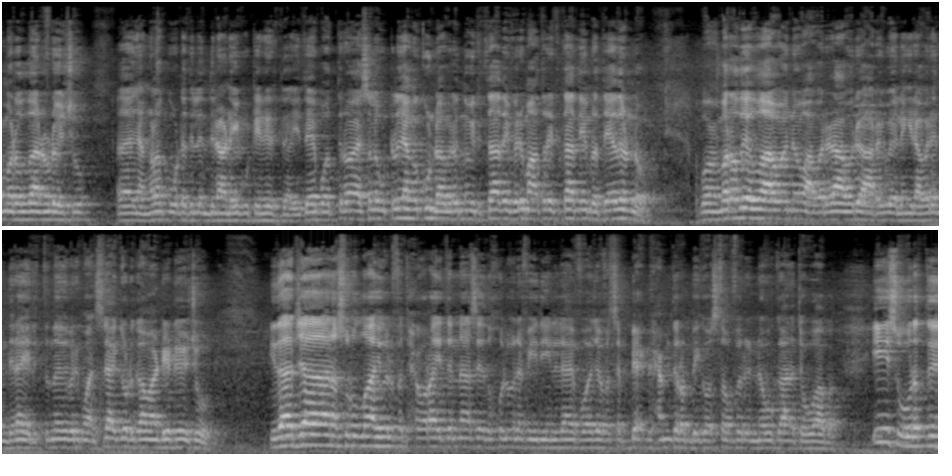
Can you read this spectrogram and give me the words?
അമർദാനോട് ചോദിച്ചു അതായത് ഞങ്ങളെ കൂട്ടത്തിൽ എന്തിനാണ് ഈ കുട്ടീനെ ഇരുത്തുക? ഇതേപോലെ ഇത്ര വയസ്സുള്ള കുട്ടികൾ ഞങ്ങൾക്കുണ്ട്. അവരൊന്നും ഇരുത്താതെ ഇവർ മാത്രം ഇരുത്താതെ പ്രത്യേകത ഉണ്ടോ? അപ്പോൾ റദിയുള്ളാഹുവിനും അവരുടെ ആ ഒരു അറിവ് അല്ലെങ്കിൽ അവരെന്തിനാണ് ഇരുത്തുന്നത് ഇവർക്ക് മനസ്സിലാക്കി കൊടുക്കാൻ വേണ്ടിയിട്ട് ചോദിച്ചു. إذا جاء نصر الله والفتح ورأيت الناس يدخلون في دين الله فوجا فسبح بحمد ربك واستغفر إنه كان توابا ഈ സൂറത്ത്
